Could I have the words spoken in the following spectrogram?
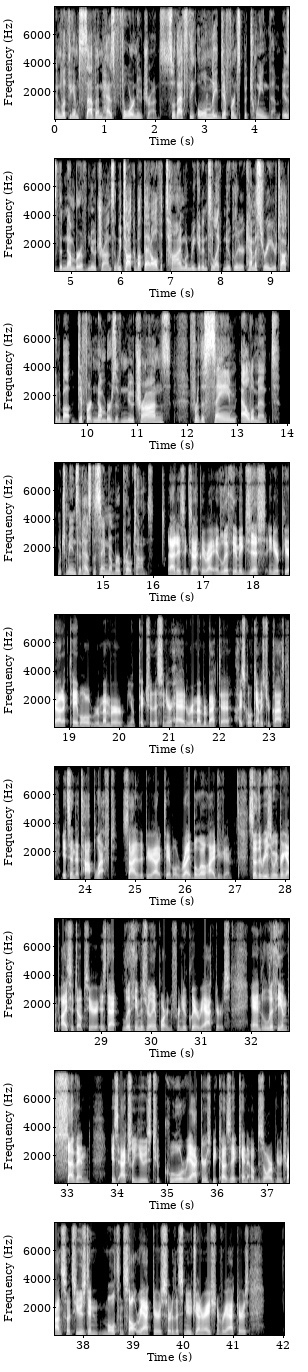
and lithium 7 has four neutrons. So that's the only difference between them is the number of neutrons. We talk about that all the time when we get into like nuclear chemistry. You're talking about different numbers of neutrons for the same element, which means it has the same number of protons. That is exactly right. And lithium exists in your periodic table. Remember, you know, picture this in your head. Remember back to high school chemistry class. It's in the top left side of the periodic table, right below hydrogen. So the reason we bring up isotopes here is that lithium is really important for nuclear reactors. And lithium 7 is actually used to cool reactors because it can absorb neutrons. So it's used in molten salt reactors, sort of this new generation of reactors.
